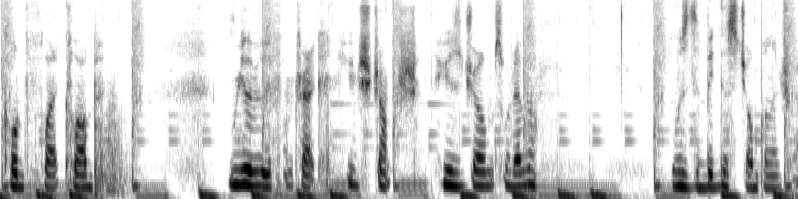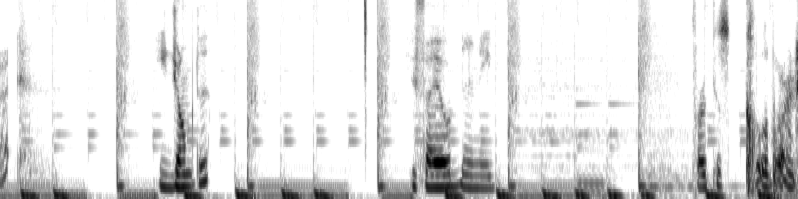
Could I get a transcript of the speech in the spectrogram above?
called Flight Club. Really, really fun track. Huge jumps, huge jumps, whatever. It was the biggest jump on the track. He jumped it. He failed and he broke his collarbone.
